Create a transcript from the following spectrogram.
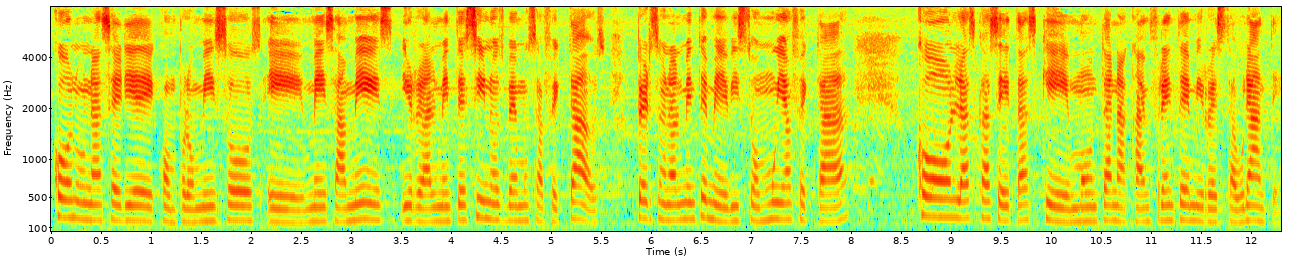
con una serie de compromisos eh, mes a mes y realmente sí nos vemos afectados. Personalmente me he visto muy afectada con las casetas que montan acá enfrente de mi restaurante.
